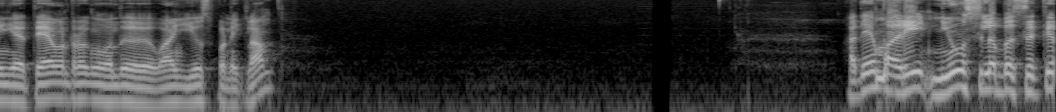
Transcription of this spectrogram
நீங்கள் தேவைன்றவங்க வந்து வாங்கி யூஸ் பண்ணிக்கலாம். அதே மாதிரி நியூ சிலபஸுக்கு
